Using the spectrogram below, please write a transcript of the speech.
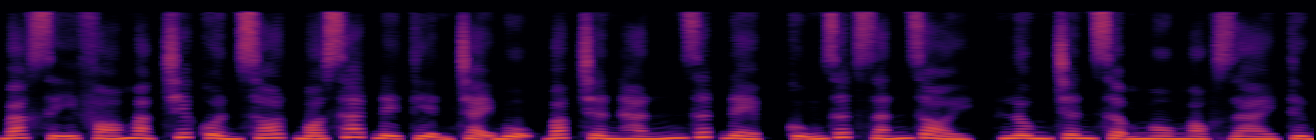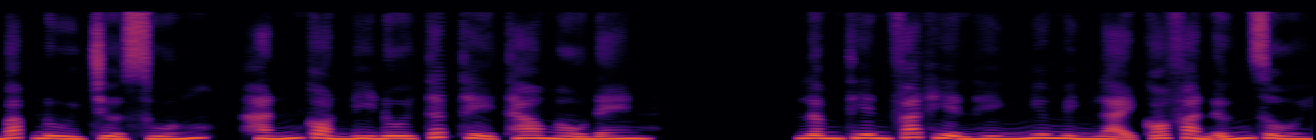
Bác sĩ phó mặc chiếc quần sót bó sát để tiện chạy bộ bắp chân hắn rất đẹp cũng rất rắn giỏi, lông chân sậm màu mọc dài từ bắp đùi trở xuống, hắn còn đi đôi tất thể thao màu đen. Lâm Thiên phát hiện hình như mình lại có phản ứng rồi.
